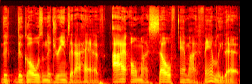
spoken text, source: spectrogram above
the the goals and the dreams that I have. I owe myself and my family that.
